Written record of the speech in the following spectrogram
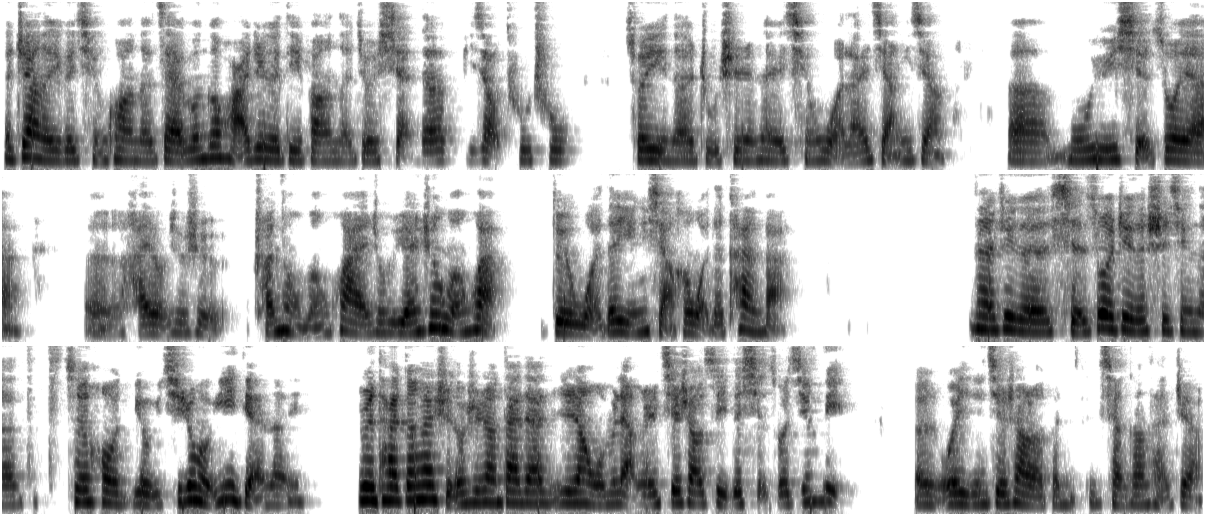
那这样的一个情况呢，在温哥华这个地方呢，就显得比较突出。所以呢，主持人呢也请我来讲一讲，呃，母语写作呀，呃，还有就是传统文化，就是原生文化对我的影响和我的看法。那这个写作这个事情呢，最后有其中有一点呢，因为他刚开始都是让大家让我们两个人介绍自己的写作经历，嗯，我已经介绍了，跟像刚才这样。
